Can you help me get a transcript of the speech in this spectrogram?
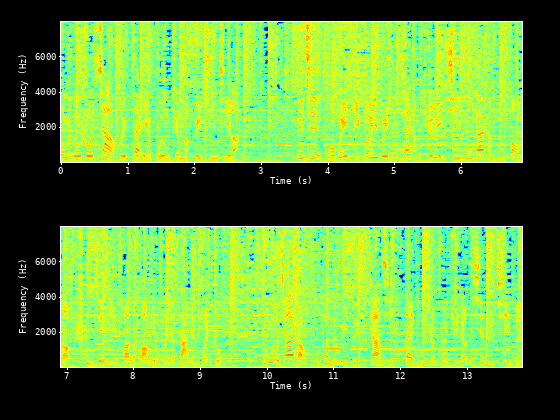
我们都说下回再也不用这么费心机了。最近某媒体关于微信家长群里戏精家长们的报道，瞬间引发了网友们的大量关注。总有家长不断的为自己加戏，带动整个群聊的羡慕气氛。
